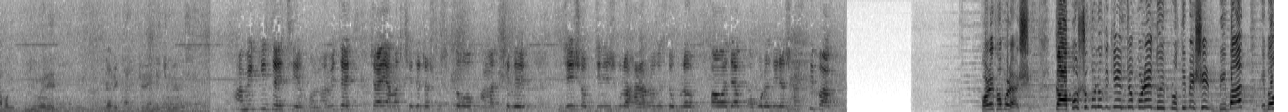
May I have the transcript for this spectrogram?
আমাকে গুলি মেরে ডাইরেক্ট গাড়ি টেনে নিয়ে চলে গেছে। আমি কি চাইছি এখন? আমি চাই চাই আমার ছেলেটা সুস্থ হোক, আমার ছেলে যে সব জিনিসগুলো হারানো গেছে ওগুলো পাওয়া যাক, অপরাধীরা শাস্তি পাক। পরে খবরে আসি কাপড় শুকোনোকে কেন্দ্র করে দুই প্রতিবেশীর বিবাদ এবং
